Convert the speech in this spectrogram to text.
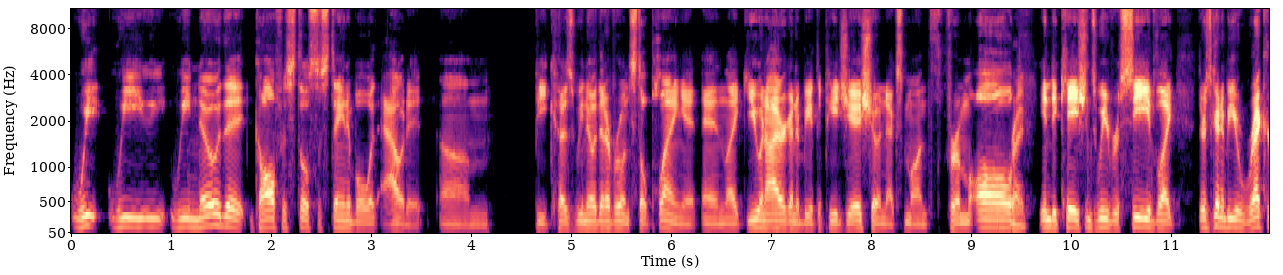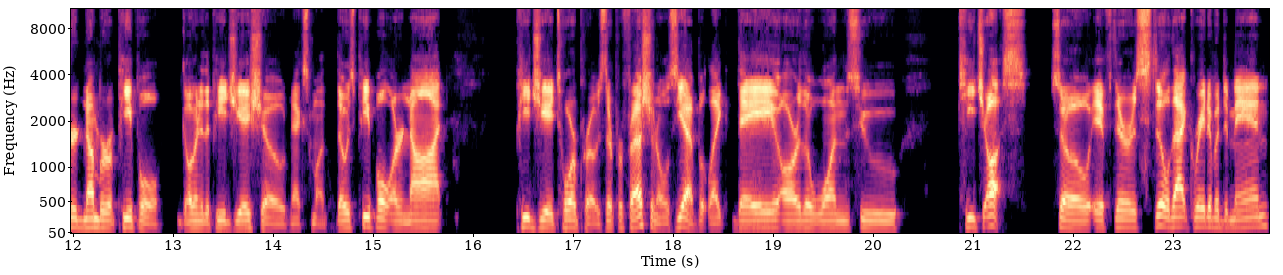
we we we know that golf is still sustainable without it, um, because we know that everyone's still playing it. And like you and I are going to be at the PGA show next month. From all right. indications we've received, like there's going to be a record number of people going to the PGA show next month. Those people are not PGA Tour pros. They're professionals, yeah, but like they are the ones who teach us. So if there is still that great of a demand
